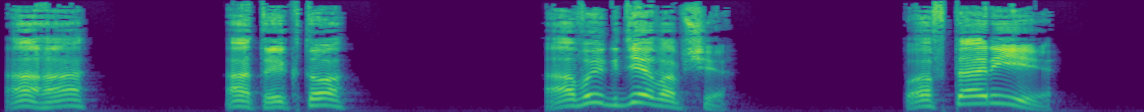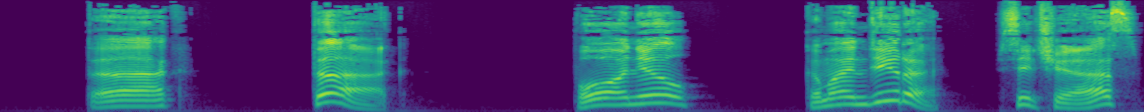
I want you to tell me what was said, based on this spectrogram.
Ага. А ты кто? А вы где вообще? Повтори. Так. Так. Понял. Командира? «Сейчас!»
